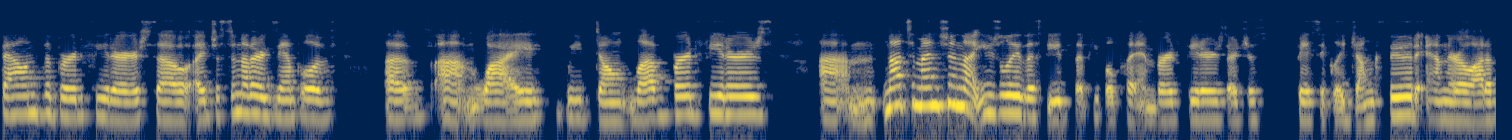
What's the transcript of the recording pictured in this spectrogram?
found the bird feeder. So uh, just another example of, of um, why we don't love bird feeders. Um, not to mention that usually the seeds that people put in bird feeders are just basically junk food and there are a lot of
